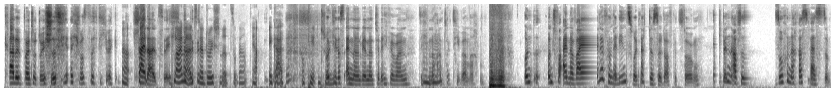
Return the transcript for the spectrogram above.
gerade deutscher Durchschnitt. Ich wusste nicht mehr. Ja. Kleiner als ich. Kleiner als der Durchschnitt sogar. Ja, egal. Okay, Okay, entschuldige. das ändern wir natürlich. Wir wollen dich Mhm. noch attraktiver machen. Und, und vor einer Weile von Berlin zurück nach Düsseldorf gezogen. Ich bin auf der Suche nach was Festem.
